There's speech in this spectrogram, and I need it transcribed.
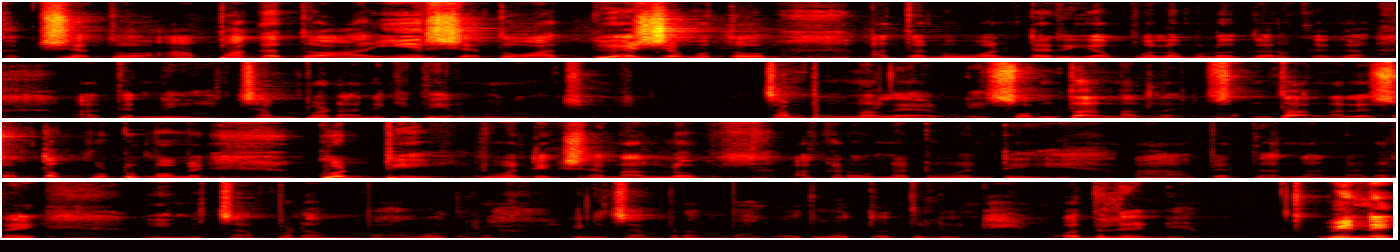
కక్షతో ఆ పగతో ఆ ఈర్ష్యతో ఆ ద్వేషముతో అతను ఒంటరిగా పొలంలో దొరకగా అతన్ని చంపడానికి తీర్మానించారు. చంపటన్నలే అండి సొంత అన్నలే సొంత అన్నలే సొంత కుటుంబమే. కొట్టి ఇటువంటి క్షణాల్లో అక్కడ ఉన్నటువంటి ఆ పెద్దన్న అన్నాడు రే ఈయన్ని చంపడం బాగోదురా ఈయన్ని చంపడం బాగోదు వద్దు వద్దులేండి వద్దులేండి. వీన్ని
